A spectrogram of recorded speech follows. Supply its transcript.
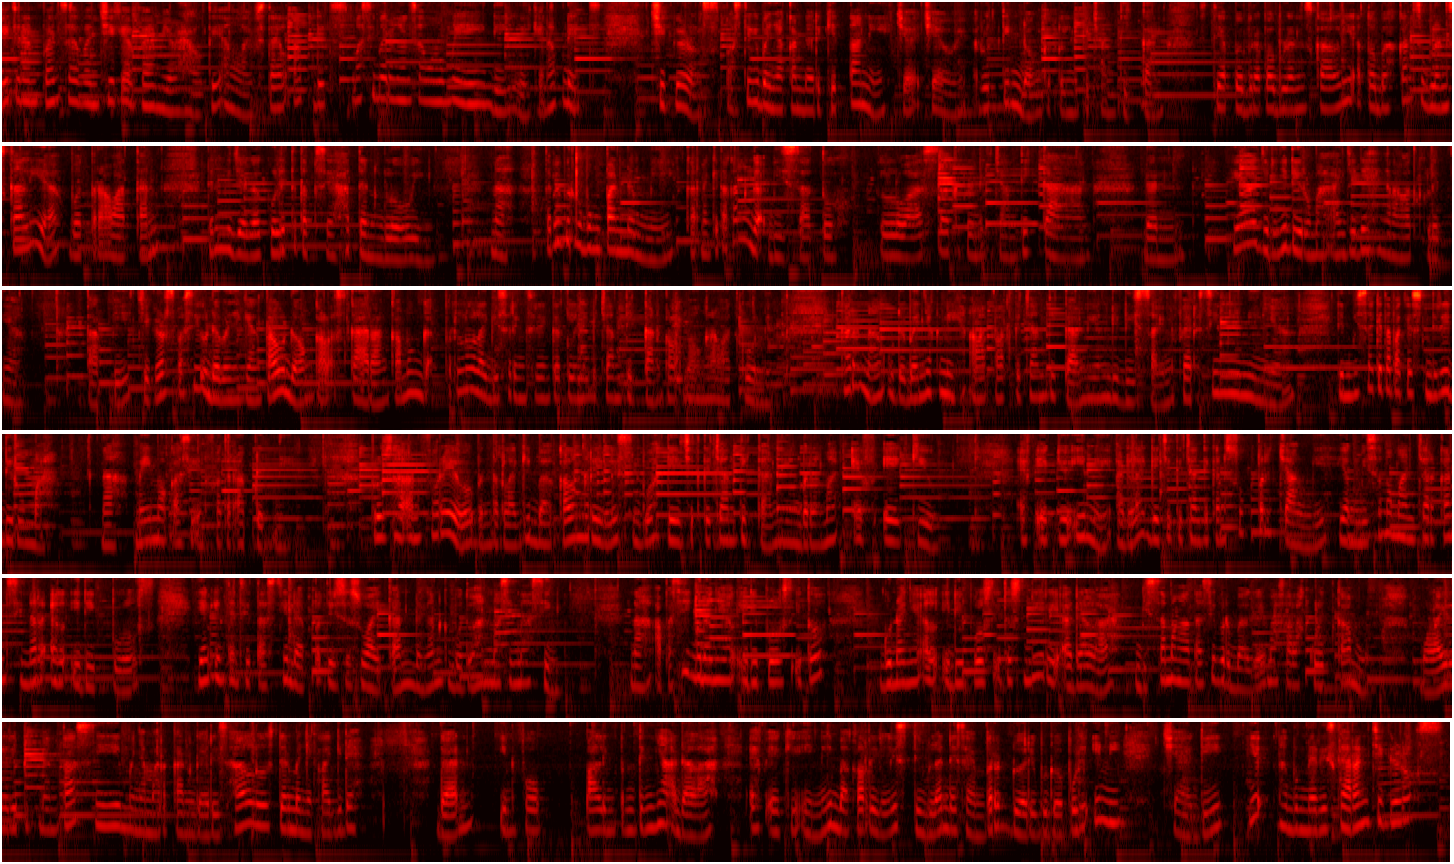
on Chick FM, your healthy and lifestyle updates. Masih barengan sama Mei di Weekend Updates. Chick Girls, pasti kebanyakan dari kita nih, cewek-cewek Rutin dong ke klinik kecantikan. Setiap beberapa bulan sekali atau bahkan sebulan sekali ya Buat perawatan dan menjaga kulit tetap sehat dan glowing. Nah, tapi berhubung pandemi Karena kita kan nggak bisa tuh luasa ke klinik kecantikan Dan ya jadinya di rumah aja deh ngerawat kulitnya tapi Cikers pasti udah banyak yang tahu dong kalau sekarang kamu nggak perlu lagi sering-sering ke klinik kecantikan kalau mau ngerawat kulit. Karena udah banyak nih alat-alat kecantikan yang didesain versi mininya dan bisa kita pakai sendiri di rumah. Nah, Mei mau kasih info terupdate nih. Perusahaan Foreo bentar lagi bakal ngerilis sebuah gadget kecantikan yang bernama FAQ. FAQ ini adalah gadget kecantikan super canggih yang bisa memancarkan sinar LED pulse yang intensitasnya dapat disesuaikan dengan kebutuhan masing-masing. Nah, apa sih gunanya LED pulse itu? Gunanya LED pulse itu sendiri adalah bisa mengatasi berbagai masalah kulit kamu, mulai dari pigmentasi, menyamarkan garis halus, dan banyak lagi deh. Dan info paling pentingnya adalah FAQ ini bakal rilis di bulan Desember 2020 ini. Jadi, yuk nabung dari sekarang, Cik Girls.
